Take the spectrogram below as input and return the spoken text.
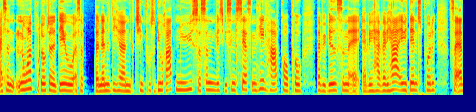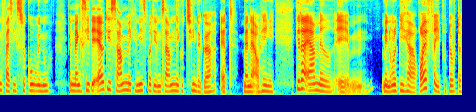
Altså, nogle af produkterne, det er jo, altså, blandt andet de her nikotinposer, de er jo ret nye, så sådan, hvis vi sådan ser sådan helt hardcore på, hvad vi ved, sådan, at, at vi har, hvad vi har evidens på det, så er den faktisk ikke så god endnu. Men man kan sige, det er jo de samme mekanismer, det er den samme nikotin, der gør, at man er afhængig. Det, der er med, øh, med nogle af de her røgfrie produkter,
